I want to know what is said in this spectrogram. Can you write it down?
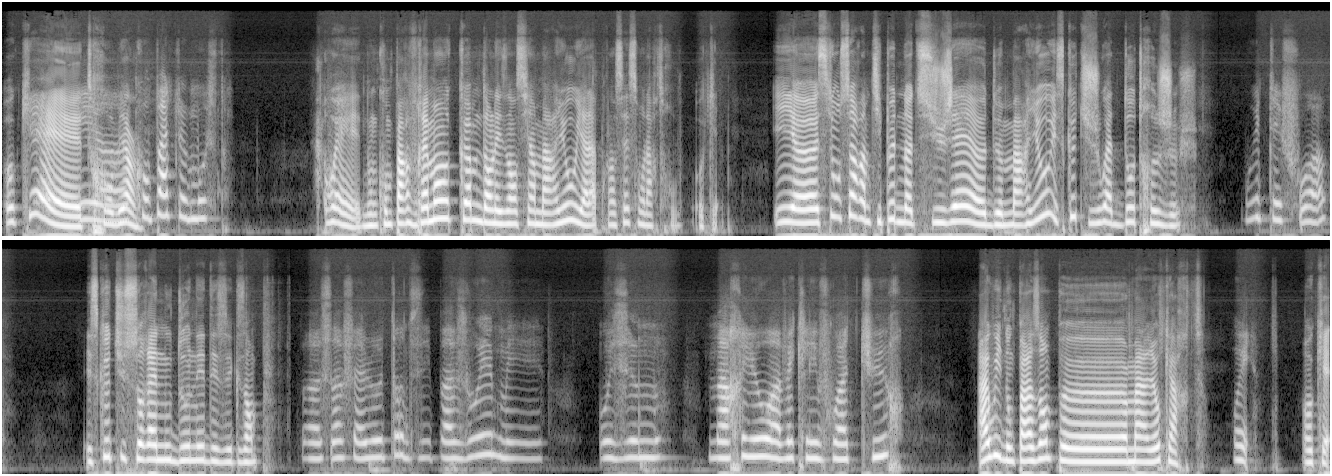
Ok, Et, trop bien. combattre le monstre. Ouais, donc on part vraiment comme dans les anciens Mario où il y a la princesse, on la retrouve. Ok. Et si on sort un petit peu de notre sujet de Mario, est-ce que tu joues à d'autres jeux? Oui, des fois. Est-ce que tu saurais nous donner des exemples? Euh, ça fait longtemps que je n'ai pas joué, mais aux jeux Mario avec les voitures. Ah oui, donc par exemple euh, Mario Kart. Oui. Ok.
